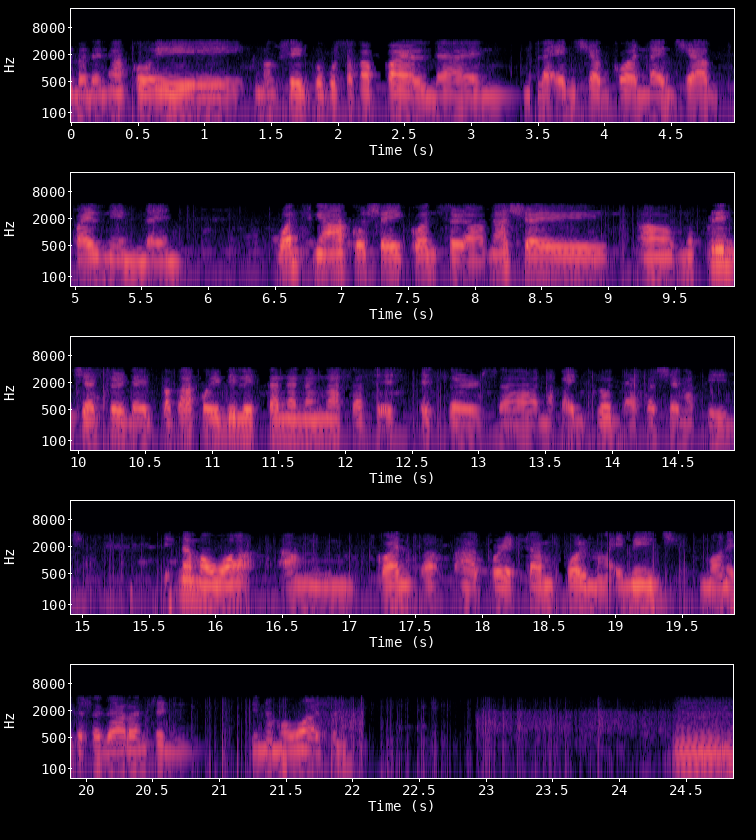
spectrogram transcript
ba then ako eh mag-save ko ko sa ka-file then lain siya kuan lain siya file name then once nga ako siya kuan sir ah, na siya uh, mo print siya sir dahil pag ako i-delete tanan ng nasa CSS sir sa naka-include asa siya nga page na mawa ang kuan ah, ah, for example mga image mo ni kasagaran sir di na mawa sir. Mm,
